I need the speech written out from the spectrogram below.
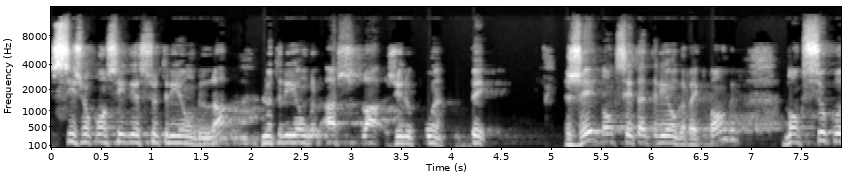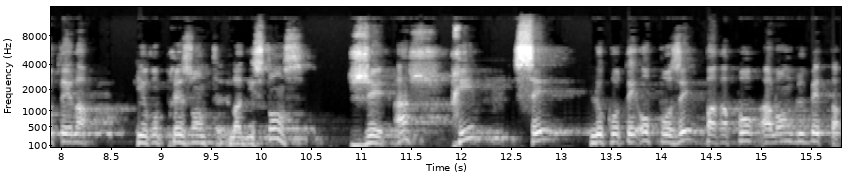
si je considère ce triangle-là, le triangle H, là, j'ai le point B. G, donc c'est un triangle rectangle. Donc ce côté-là, qui représente la distance GH', c'est le côté opposé par rapport à l'angle bêta.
